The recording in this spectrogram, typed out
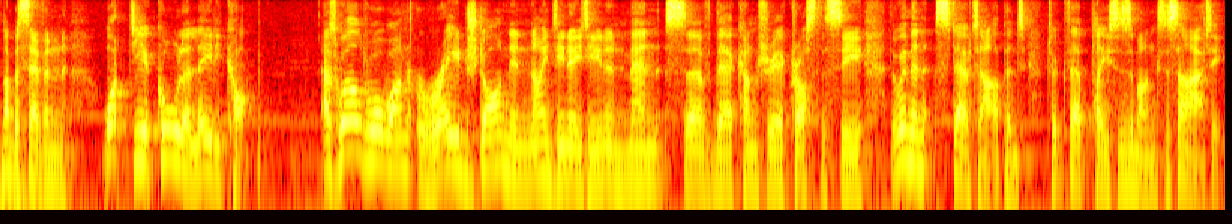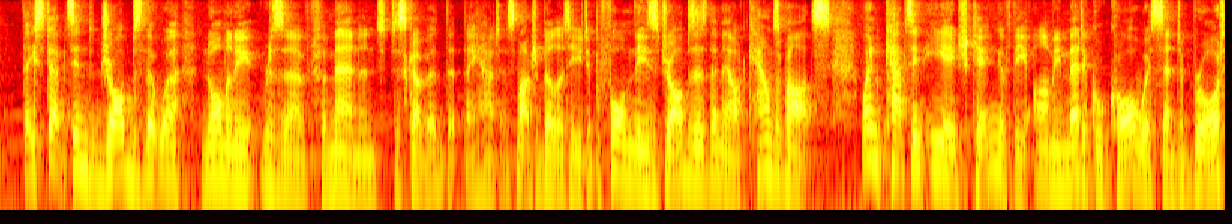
Number 7. What do you call a lady cop? As World War I raged on in 1918 and men served their country across the sea, the women stepped up and took their places among society. They stepped into jobs that were normally reserved for men and discovered that they had as much ability to perform these jobs as their male counterparts. When Captain E.H. King of the Army Medical Corps was sent abroad,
